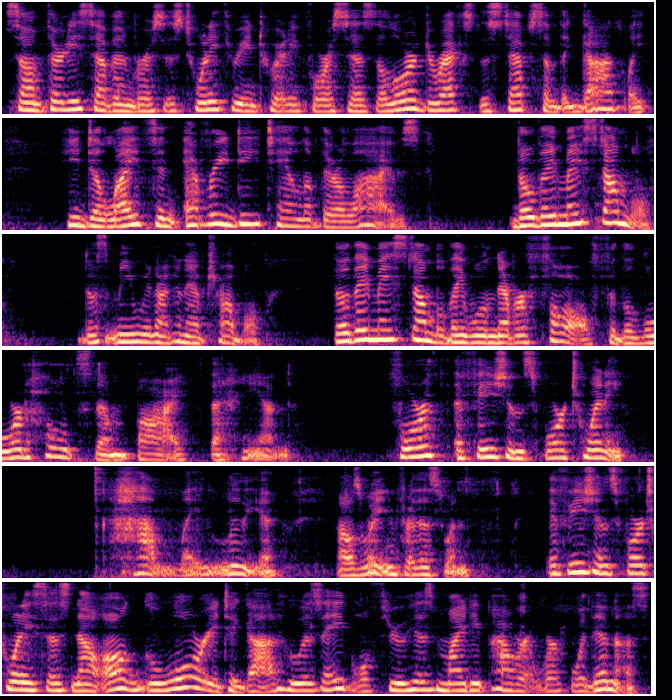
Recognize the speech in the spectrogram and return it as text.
Psalm 37, verses 23 and 24 says, The Lord directs the steps of the godly. He delights in every detail of their lives. Though they may stumble, doesn't mean we're not going to have trouble. Though they may stumble, they will never fall, for the Lord holds them by the hand. Fourth, Ephesians 4:20. Hallelujah. I was waiting for this one. Ephesians 4:20 says, "Now all glory to God who is able through his mighty power at work within us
